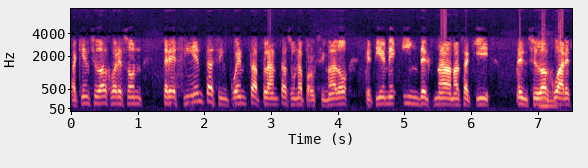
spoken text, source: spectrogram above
Aquí en Ciudad Juárez son 350 plantas, un aproximado que tiene Index nada más aquí en Ciudad Juárez.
